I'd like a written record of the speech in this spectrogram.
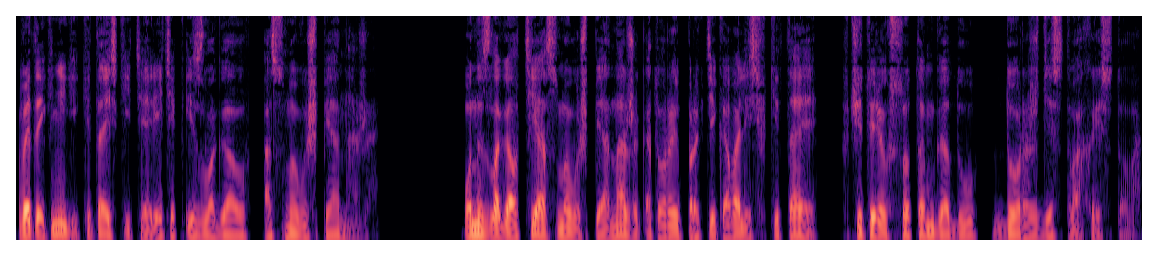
В этой книге китайский теоретик излагал основы шпионажа. Он излагал те основы шпионажа, которые практиковались в Китае в 400 году до Рождества Христова.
